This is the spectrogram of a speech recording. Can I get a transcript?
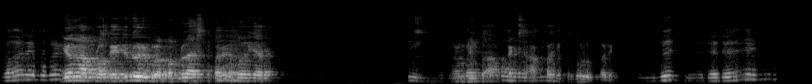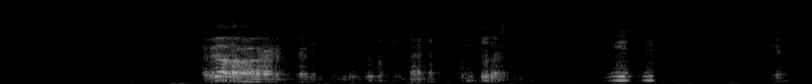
makanya pokoknya dia nguploadnya itu 2018 kemarin gue lihat Anjing, namanya itu Apex anjing. apa gitu gue lupa deh ribet ada ada aja tapi orang-orang yang prediksi gitu itu makin banyak muncul lagi iya sih Jadi,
